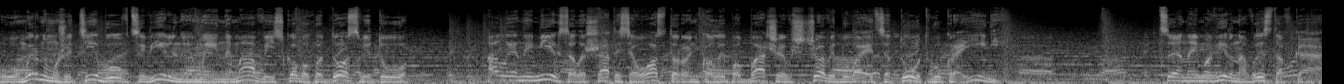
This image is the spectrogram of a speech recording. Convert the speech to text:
У мирному житті був цивільним і не мав військового досвіду, але не міг залишатися осторонь, коли побачив, що відбувається тут, в Україні. Це неймовірна виставка.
